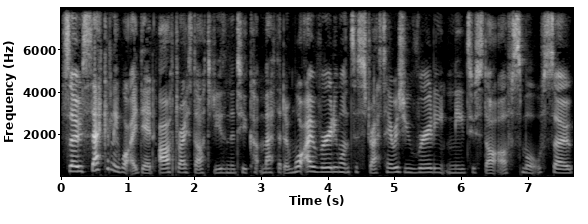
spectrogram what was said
So, secondly, what I did after I started using the two cup method, and what I really want to stress here is you really need to start off small. So,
